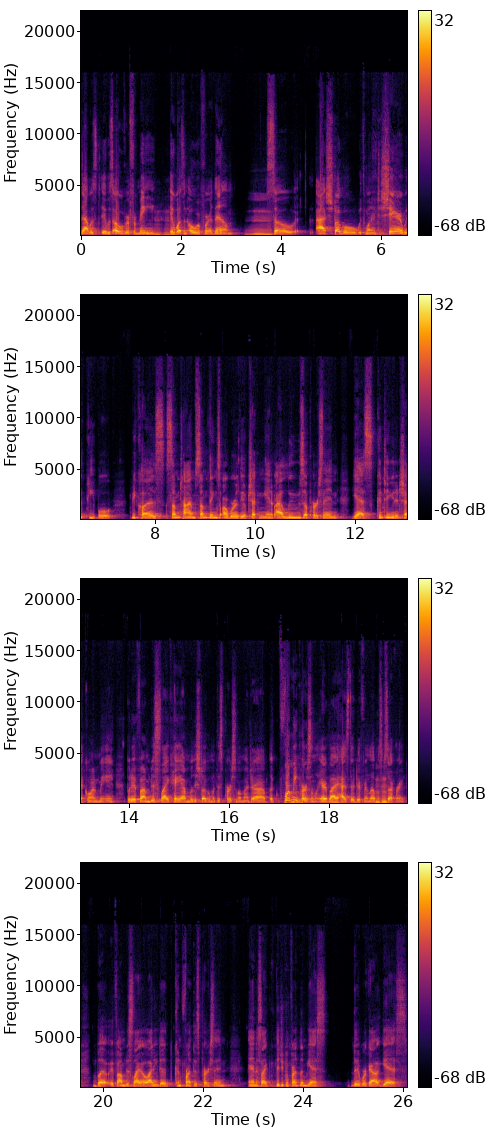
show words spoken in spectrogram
That was it was over for me. Mm-hmm. It wasn't over for them. Hmm. So I struggle with wanting to share with people because sometimes some things are worthy of checking in. If I lose a person, yes, continue to check on me. But if I'm just like, hey, I'm really struggling with this person on my job, like for me personally, everybody mm-hmm. has their different levels of mm-hmm. suffering. But if I'm just like, oh, I need to confront this person, and it's like, did you confront them? Yes. Did it work out? Yes.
